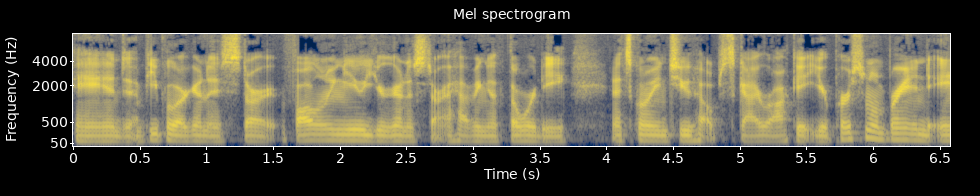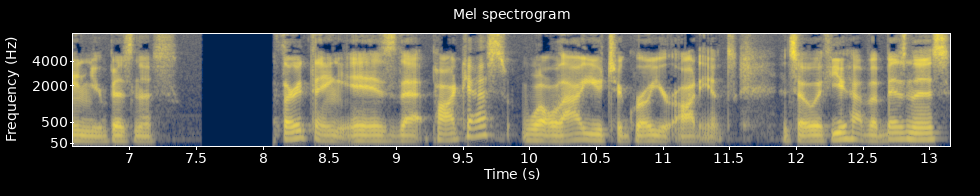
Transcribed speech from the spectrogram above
And uh, people are going to start following you. You're going to start having authority. And it's going to help skyrocket your personal brand and your business. The third thing is that podcasts will allow you to grow your audience. And so if you have a business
